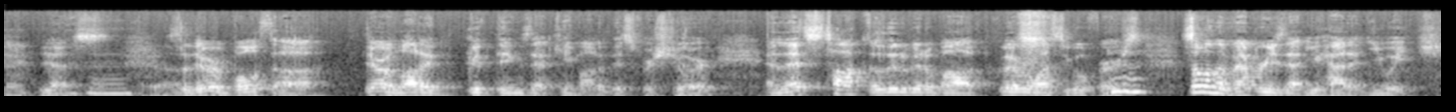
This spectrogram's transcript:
Man. Yes. Yeah. So they were both. Uh, there are a lot of good things that came out of this for sure. And let's talk a little bit about whoever wants to go 1st Some of the memories that you had at UH.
